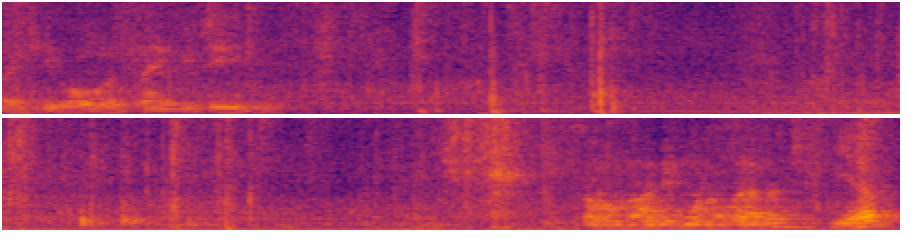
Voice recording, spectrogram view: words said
Thank you, Lord. Thank you, Jesus. Psalm ninety-one eleven. Yep.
